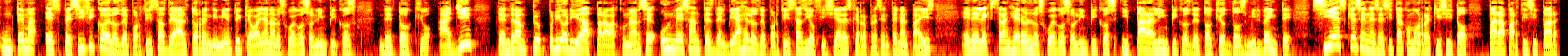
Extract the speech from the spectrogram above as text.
un tema específico de los deportistas de alto rendimiento y que vayan a los Juegos Olímpicos de Tokio. Allí tendrán prioridad para vacunarse un mes antes del viaje los deportistas y oficiales que representen al país en el extranjero en los Juegos Olímpicos y Paralímpicos de Tokio 2020, si es que se necesita como requisito para participar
